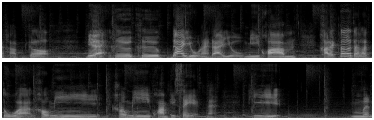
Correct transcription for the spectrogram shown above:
นะครับ ก็ นี่แหละคือคือได้อยู่นะได้อยู่มีความcharacter แต่ละตัวเขามีเขามีความพิเศษนะที่เหมือน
